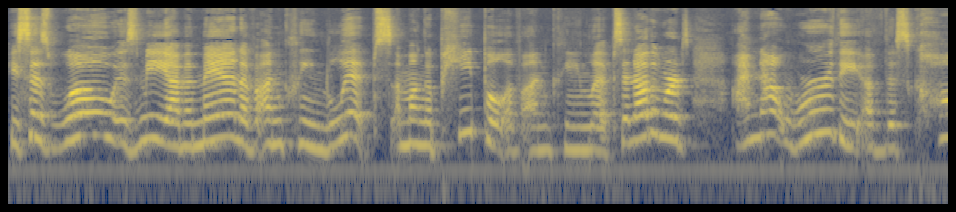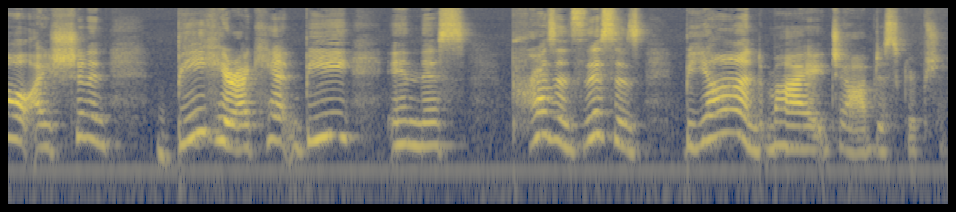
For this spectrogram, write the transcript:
He says, Woe is me, I'm a man of unclean lips, among a people of unclean lips. In other words, I'm not worthy of this call. I shouldn't be here. I can't be in this presence. This is beyond my job description.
